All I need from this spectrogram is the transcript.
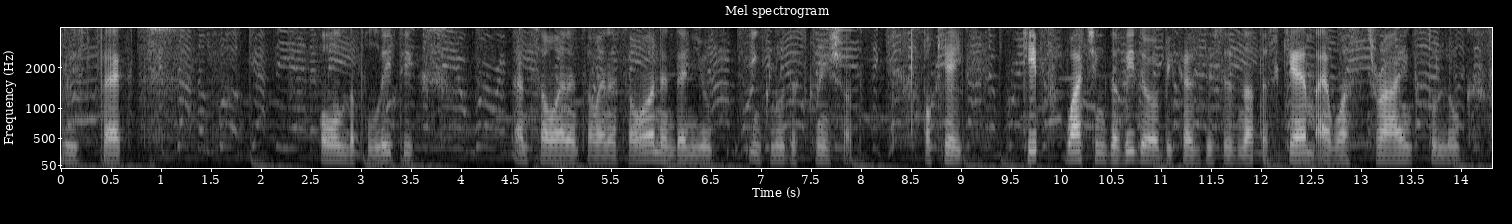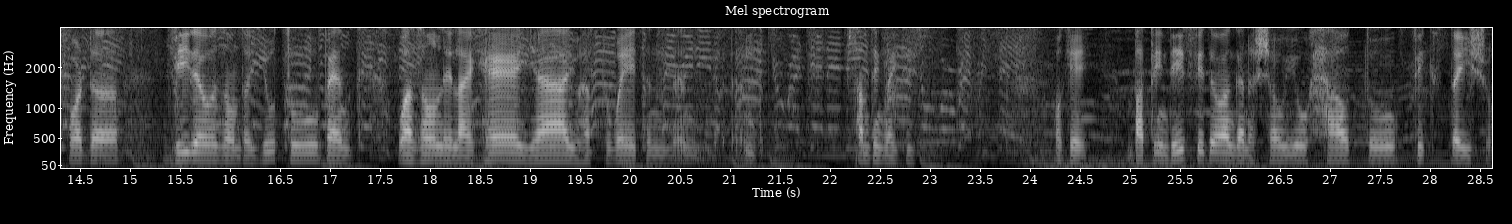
respect all the politics and so on and so on and so on and then you include a screenshot. Okay keep watching the video because this is not a scam. I was trying to look for the videos on the YouTube and was only like hey yeah you have to wait and, and, and something like this. Okay but in this video I'm gonna show you how to fix the issue.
